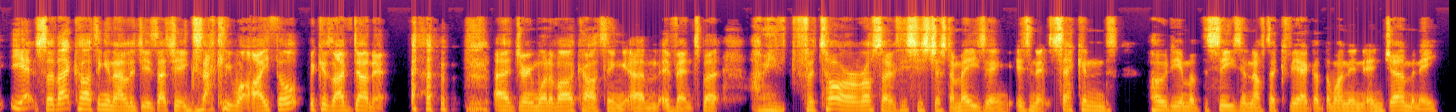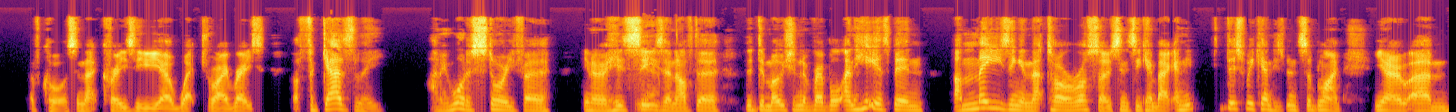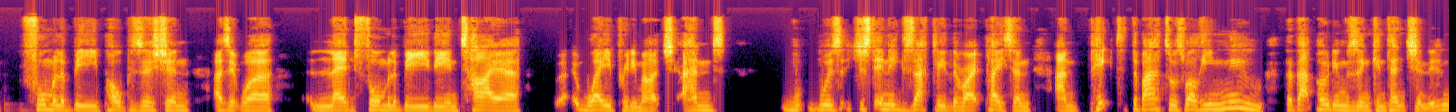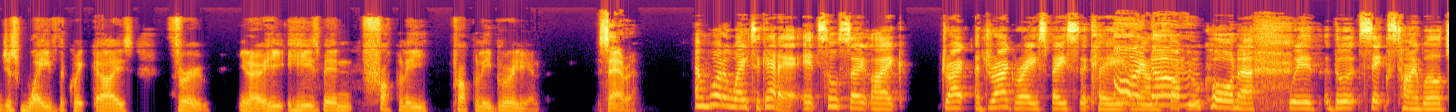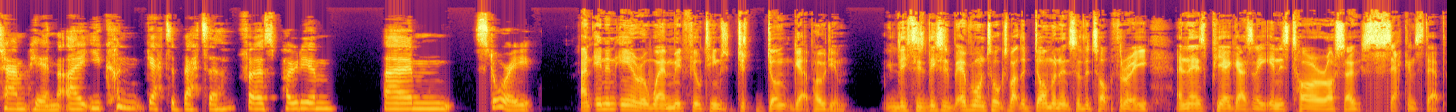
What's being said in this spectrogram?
Yeah, so that karting analogy is actually exactly what I thought because I've done it uh, during one of our karting um, events. But I mean, for Toro Rosso, this is just amazing, isn't it? Second podium of the season after Kvyat got the one in, in Germany, of course, in that crazy uh, wet dry race. But for Gasly, I mean, what a story for you know his Yeah. season after the demotion of Red Bull, and he has been amazing in that Toro Rosso since he came back. And he, this weekend he's been sublime. You know, um, Formula B pole position, as it were, led Formula B the entire way pretty much, and w- was just in exactly the right place and and picked the battles well. He knew that that podium was in contention. He didn't just wave the quick guys through. You know, he he's been properly properly brilliant. Sarah. And what a way to get it. It's also like drag, a drag race basically Oh, around the final corner with the six time world champion. I, you couldn't get a better first podium, um, story. And in an era where midfield teams just don't get a podium. This is, this is, everyone talks about the dominance of the top three, and there's Pierre Gasly in his Toro Rosso second step.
